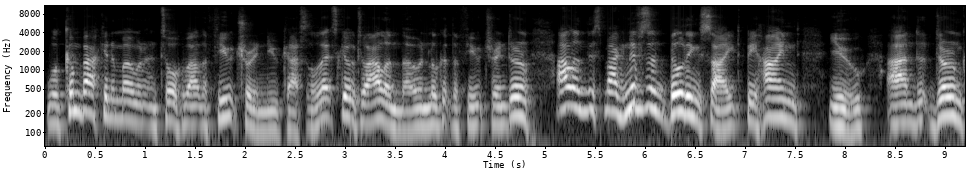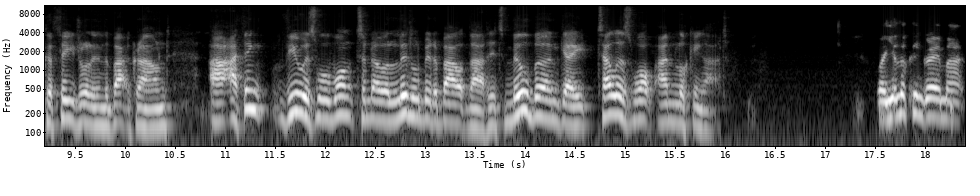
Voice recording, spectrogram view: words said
We'll come back in a moment and talk about the future in Newcastle. Let's go to Alan though and look at the future in Durham. Alan, this magnificent building site behind you and Durham Cathedral in the background. Uh, I think viewers will want to know a little bit about that. It's Milburngate. Tell us what I'm looking at. Well, you're looking, Graham, at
